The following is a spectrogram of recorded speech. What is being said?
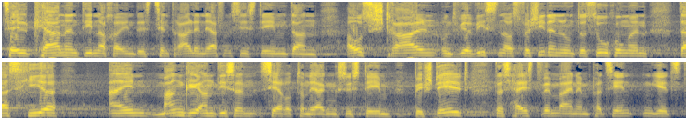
Zellkernen, die nachher in das zentrale Nervensystem dann ausstrahlen. Und wir wissen aus verschiedenen Untersuchungen, dass hier ein Mangel an diesem serotonergen System besteht. Das heißt, wenn man einem Patienten jetzt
